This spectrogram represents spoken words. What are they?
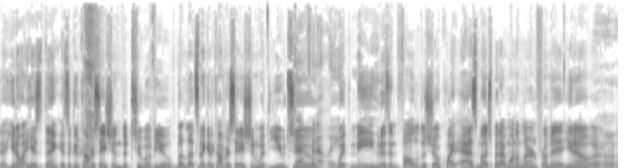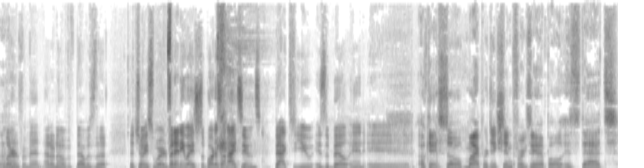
uh, you know what? Here's the thing. It's a good conversation, the two of you, but let's make it a conversation with you two, Definitely. with me, who doesn't follow the show quite as much, but I want to learn from it. You know, uh, Uh-huh, learn from it. I don't know if that was the the choice word, but anyway, support us on iTunes. Back to you, Isabel and Ed. Okay, so my prediction, for example, is that,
